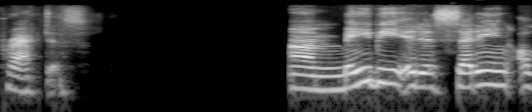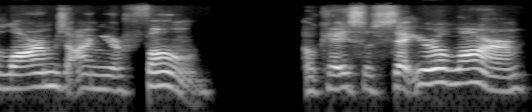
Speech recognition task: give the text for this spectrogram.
practice. Um, maybe it is setting alarms on your phone. Okay so set your alarm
